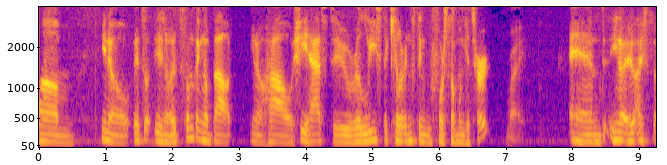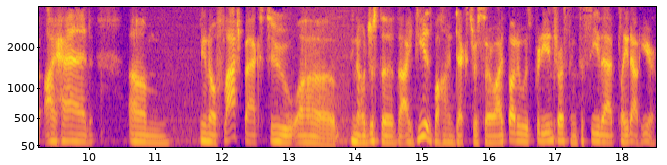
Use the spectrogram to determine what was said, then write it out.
um, you know, it's you know, it's something about you know how she has to release the killer instinct before someone gets hurt Right. and you know I, I had um you know flashbacks to uh you know just the the ideas behind dexter so i thought it was pretty interesting to see that played out here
